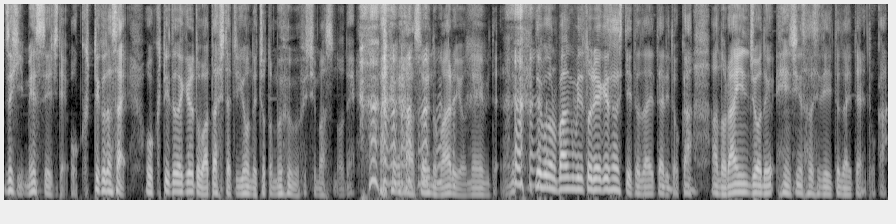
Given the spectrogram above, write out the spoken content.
ぜひメッセージで送ってください。送っていただけると私たち読んでちょっとムフムフしますので、あそういうのもあるよね、みたいなね。で、この番組で取り上げさせていただいたりとか、あの、LINE 上で返信させていただいたりとか、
